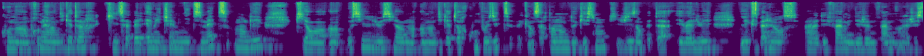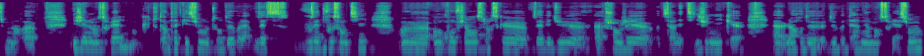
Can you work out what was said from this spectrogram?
qu'on a un premier indicateur qui s'appelle MHM Needs Met en anglais, qui est un, aussi lui aussi un, indicateur composite avec un certain nombre de questions qui visent en fait à évaluer l'expérience des femmes et des jeunes femmes dans la gestion de leur hygiène menstruelle. Donc tout un tas de questions autour de voilà, vous êtes vous êtes-vous senti euh, en confiance lorsque vous avez dû euh, changer euh, votre serviette hygiénique lors de, de, votre dernière menstruation?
